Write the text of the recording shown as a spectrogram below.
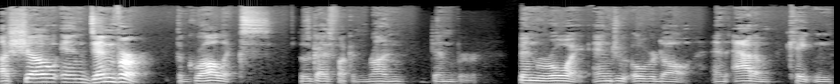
a show in Denver, the Grawlix. Those guys fucking run Denver. Ben Roy, Andrew Orvedahl, and Adam Cayton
